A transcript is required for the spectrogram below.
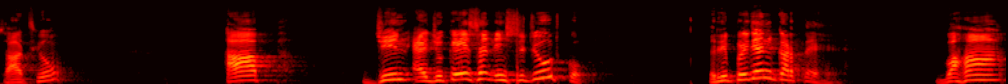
साथियों, आप जिन एजुकेशन इंस्टीट्यूट को रिप्रेजेंट करते हैं, वहाँ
